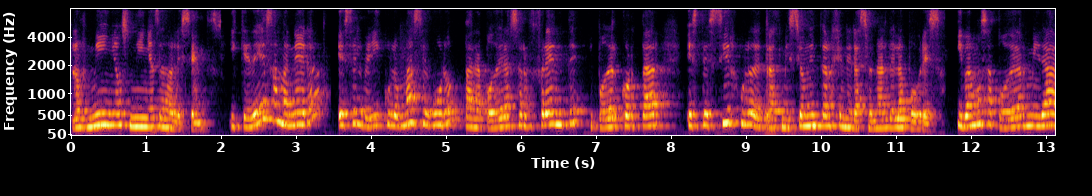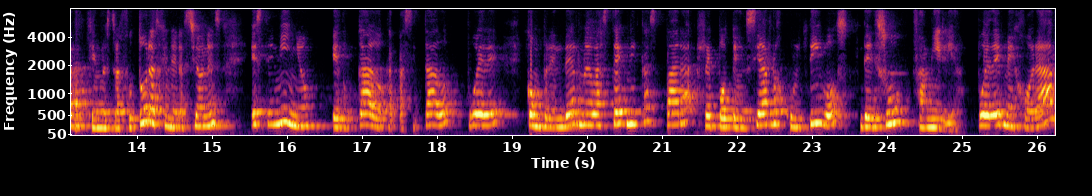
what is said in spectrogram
los niños, niñas y adolescentes. Y que de esa manera es el vehículo más seguro para poder hacer frente y poder cortar este círculo de transmisión intergeneracional de la pobreza. Y vamos a poder mirar que en nuestras futuras generaciones este niño educado, capacitado, puede comprender nuevas técnicas para repotenciar los cultivos de su familia. Puede mejorar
